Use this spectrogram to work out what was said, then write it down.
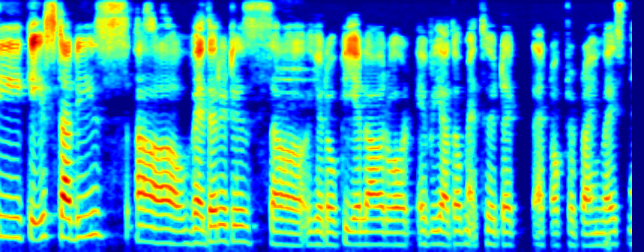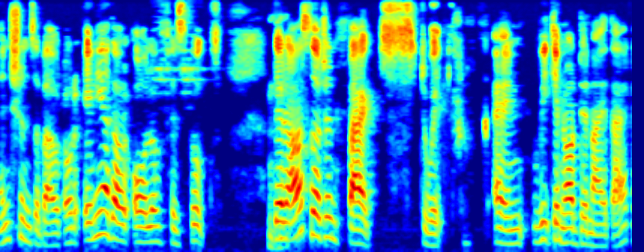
the case studies, uh, whether it is uh, you know PLR or every other method that, that Dr. Brian Weiss mentions about, or any other all of his books, there Mhm. are certain facts to it, and we cannot deny that.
